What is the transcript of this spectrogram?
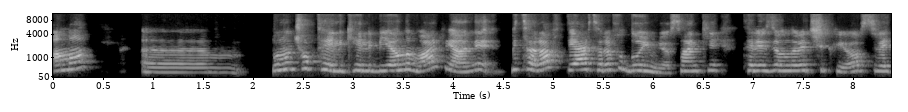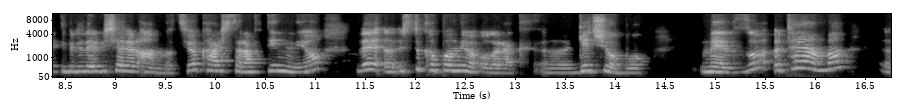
Ama e, bunun çok tehlikeli bir yanı var. Yani bir taraf diğer tarafı duymuyor. Sanki televizyonlara çıkıyor, sürekli birileri bir şeyler anlatıyor. Karşı taraf dinliyor ve üstü kapanıyor olarak geçiyor bu mevzu. Öte yandan e,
